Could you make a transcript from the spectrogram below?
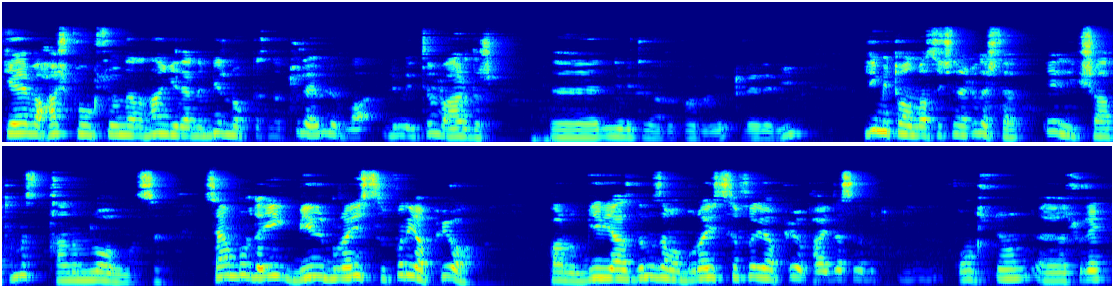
g ve h fonksiyonlarının hangilerinin bir noktasında türevli limiti vardır. E, limiti vardır pardon türev demeyeyim. Limit olması için arkadaşlar ilk şartımız tanımlı olması. Sen burada ilk bir burayı sıfır yapıyor. Pardon bir yazdığımız zaman burayı sıfır yapıyor. Paydasını fonksiyon e, sürekli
